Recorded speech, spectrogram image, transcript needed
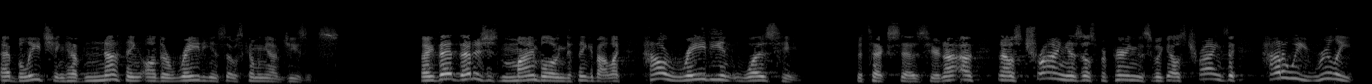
at bleaching have nothing on the radiance that was coming out of Jesus. Like that, that is just mind blowing to think about. Like, how radiant was he? The text says here. Now, I, and I was trying as I was preparing this week, I was trying to say, how do we really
